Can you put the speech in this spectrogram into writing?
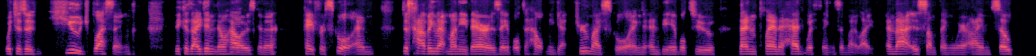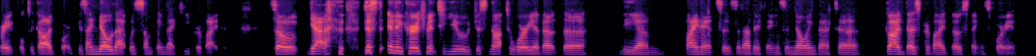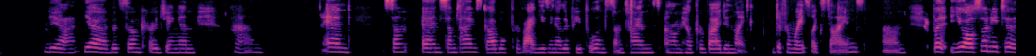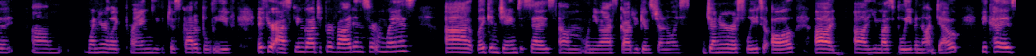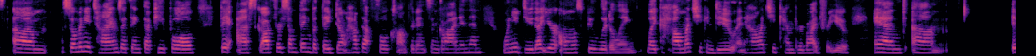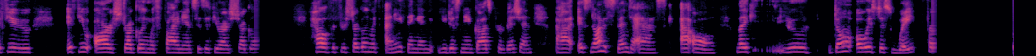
which is a huge blessing because I didn't know how yeah. I was going to pay for school. And just having that money there is able to help me get through my schooling and be able to then plan ahead with things in my life. And that is something where I am so grateful to God for because I know that was something that He provided. So yeah, just an encouragement to you, just not to worry about the the um, finances and other things, and knowing that uh, God does provide those things for you. Yeah, yeah, that's so encouraging and um and some and sometimes God will provide using other people and sometimes um he'll provide in like different ways like signs. Um but you also need to um when you're like praying, you just got to believe if you're asking God to provide in certain ways, uh, like in James, it says, um, when you ask God who gives generally generously to all, uh, uh, you must believe and not doubt. Because um, so many times I think that people they ask God for something, but they don't have that full confidence in God. And then when you do that, you're almost belittling like how much He can do and how much He can provide for you. And um, if you if you are struggling with finances, if you are struggling health, if you're struggling with anything and you just need God's provision, uh, it's not a sin to ask at all. Like you don't always just wait for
